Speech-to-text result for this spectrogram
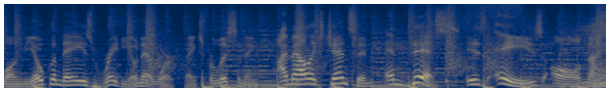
along the Oakland A's radio network. Thanks for listening. I'm Alex Jensen, and this is A's All Night.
